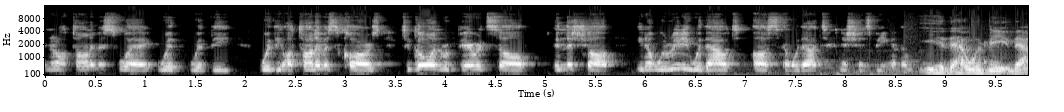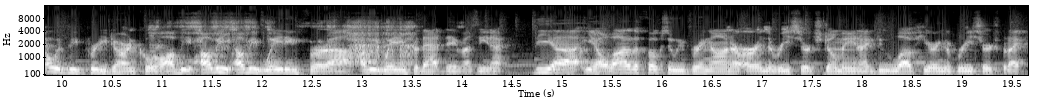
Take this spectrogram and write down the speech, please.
in an autonomous way with, with the with the autonomous cars to go and repair itself in the shop. You know, we're really without us and without technicians being in the. Yeah, that would be that would be pretty darn cool. I'll be I'll be I'll be waiting for uh, I'll be waiting for that day, Mazina. The uh, you know a lot of the folks that we bring on are, are in the research domain. I do love hearing of research, but I,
